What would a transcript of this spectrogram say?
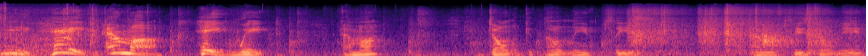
Hey, hey, Emma. Hey, wait, Emma. Don't don't leave, please. Emma, please don't leave.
